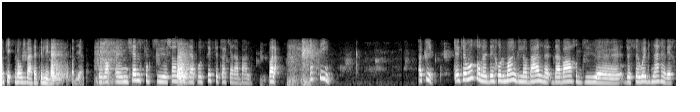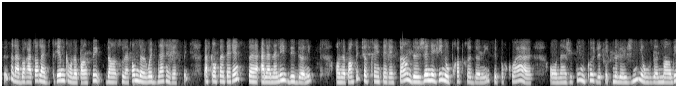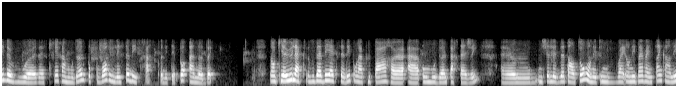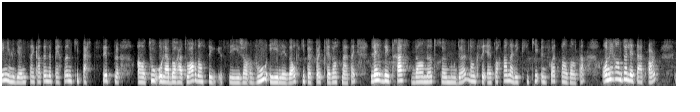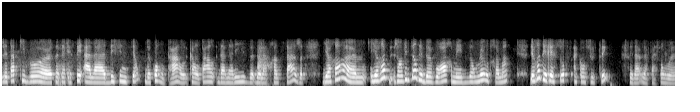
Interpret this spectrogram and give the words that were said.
OK, donc je vais arrêter de les mettre, ça pas bien. C'est bon. Euh, Michel, il faut que tu changes de diapositive, c'est toi qui as la balle. Voilà. Merci. OK. Quelques mots sur le déroulement global d'abord du euh, de ce webinaire inversé, ce laboratoire de la vitrine qu'on a pensé dans, sous la forme d'un webinaire inversé, parce qu'on s'intéresse euh, à l'analyse des données on a pensé que ce serait intéressant de générer nos propres données. C'est pourquoi euh, on a ajouté une couche de technologie et on vous a demandé de vous euh, inscrire à Moodle pour pouvoir y laisser des traces. Ce n'était pas anodin. Donc, il y a eu vous avez accédé pour la plupart euh, au Moodle partagé. Euh, Michel le disait tantôt, on est, une on est 20-25 en ligne, mais il y a une cinquantaine de personnes qui participent en tout au laboratoire. Donc, c'est vous et les autres qui ne peuvent pas être présents ce matin laissent des traces dans notre Moodle. Donc, c'est important d'aller cliquer une fois de temps en temps. On est rendu à l'étape 1, l'étape qui va euh, s'intéresser à la définition de quoi on parle quand on parle d'analyse de l'apprentissage. Il y aura, euh, il y aura j'ai envie de dire des devoirs, mais disons-le autrement, il y aura des ressources à consulter c'est la, façon euh,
